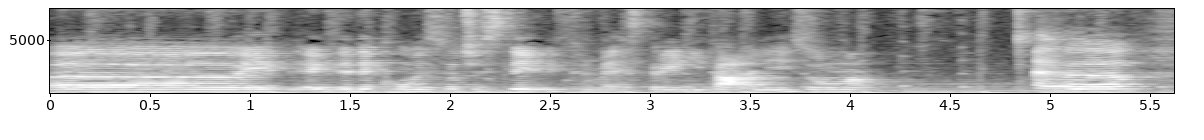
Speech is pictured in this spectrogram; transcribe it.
eh, ed è come se faceste il trimestre in Italia, insomma. Eh,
